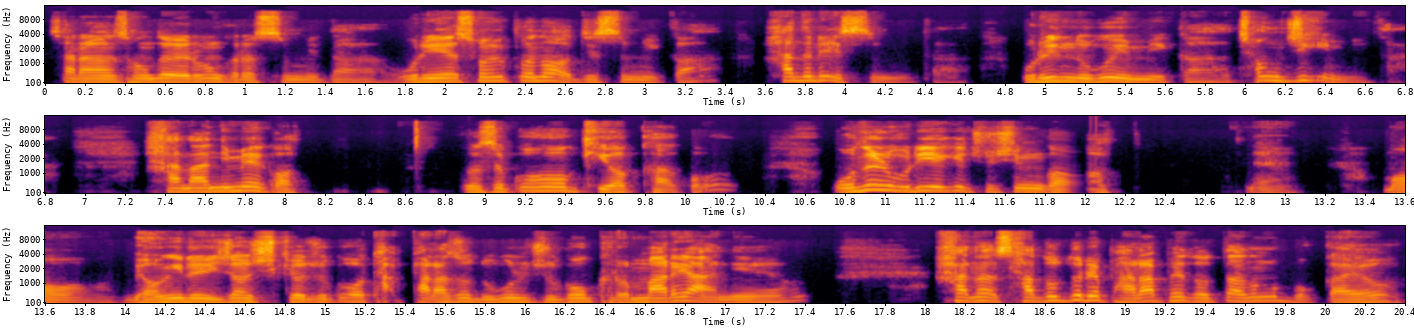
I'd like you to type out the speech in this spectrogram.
사랑하는 성도 여러분 그렇습니다. 우리의 소유권은 어디 있습니까? 하늘에 있습니다. 우리는 누구입니까? 청직입니다. 하나님의 것. 그것을 꼭 기억하고 오늘 우리에게 주신 것, 네, 뭐 명의를 이전시켜주고 다 팔아서 누굴 주고 그런 말이 아니에요. 하나 사도들의 발 앞에 뒀다는 건 뭘까요?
